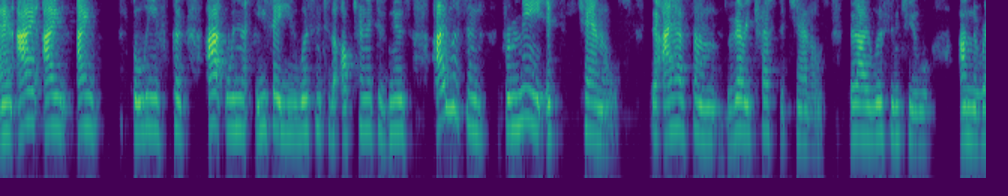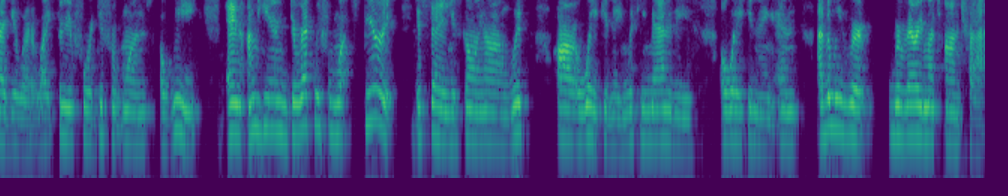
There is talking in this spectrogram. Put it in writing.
And I I I believe because I when you say you listen to the alternative news, I listen. For me, it's channels that I have some very trusted channels that I listen to on the regular, like three or four different ones a week, and I'm hearing directly from what spirit is saying is going on with our awakening, with humanity's awakening, and I believe we're we're very much on track.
